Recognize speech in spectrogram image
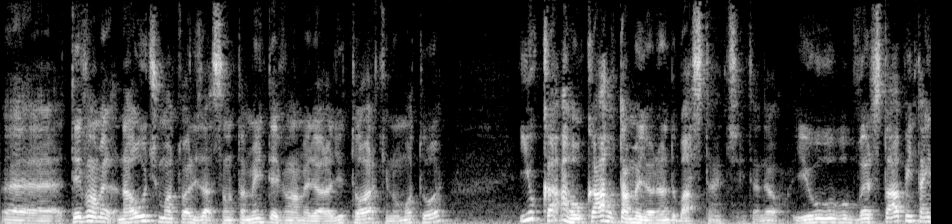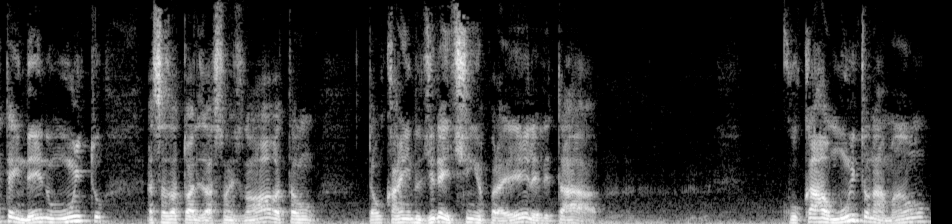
É, teve uma, na última atualização também teve uma melhora de torque no motor. E o carro, o carro está melhorando bastante, entendeu? E o Verstappen está entendendo muito essas atualizações novas, estão estão caindo direitinho para ele, ele está com o carro muito na mão,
